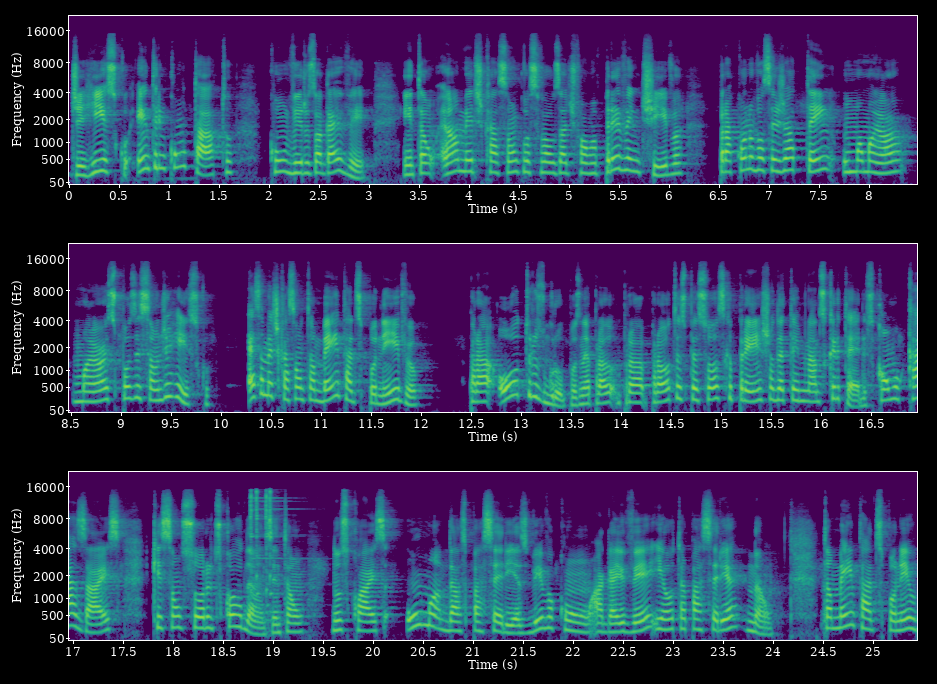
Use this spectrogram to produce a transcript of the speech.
de risco entre em contato com o vírus HIV. Então, é uma medicação que você vai usar de forma preventiva para quando você já tem uma maior, maior exposição de risco. Essa medicação também está disponível para outros grupos, né? para outras pessoas que preencham determinados critérios, como casais que são soro-discordantes, então, nos quais uma das parcerias viva com HIV e a outra parceria não. Também está disponível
